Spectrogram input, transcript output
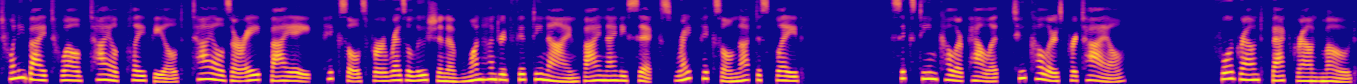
20 by 12 tiled playfield. Tiles are 8 by 8 pixels for a resolution of 159 by 96. Right pixel not displayed. 16 color palette, 2 colors per tile foreground, background mode,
